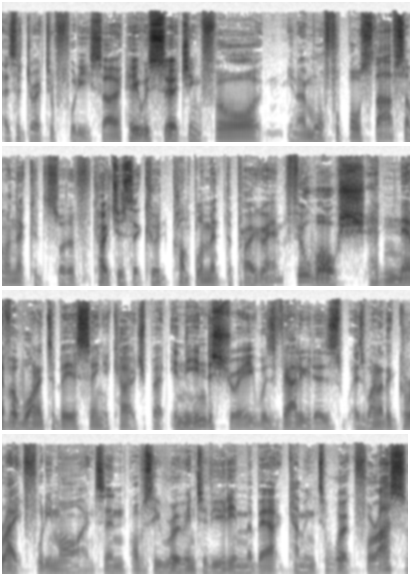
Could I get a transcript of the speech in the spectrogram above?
as the director of footy. So he was searching for. You know, more football staff, someone that could sort of coaches that could complement the program. Phil Walsh had never wanted to be a senior coach, but in the industry was valued as as one of the great footy minds. And obviously, Roo interviewed him about coming to work for us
